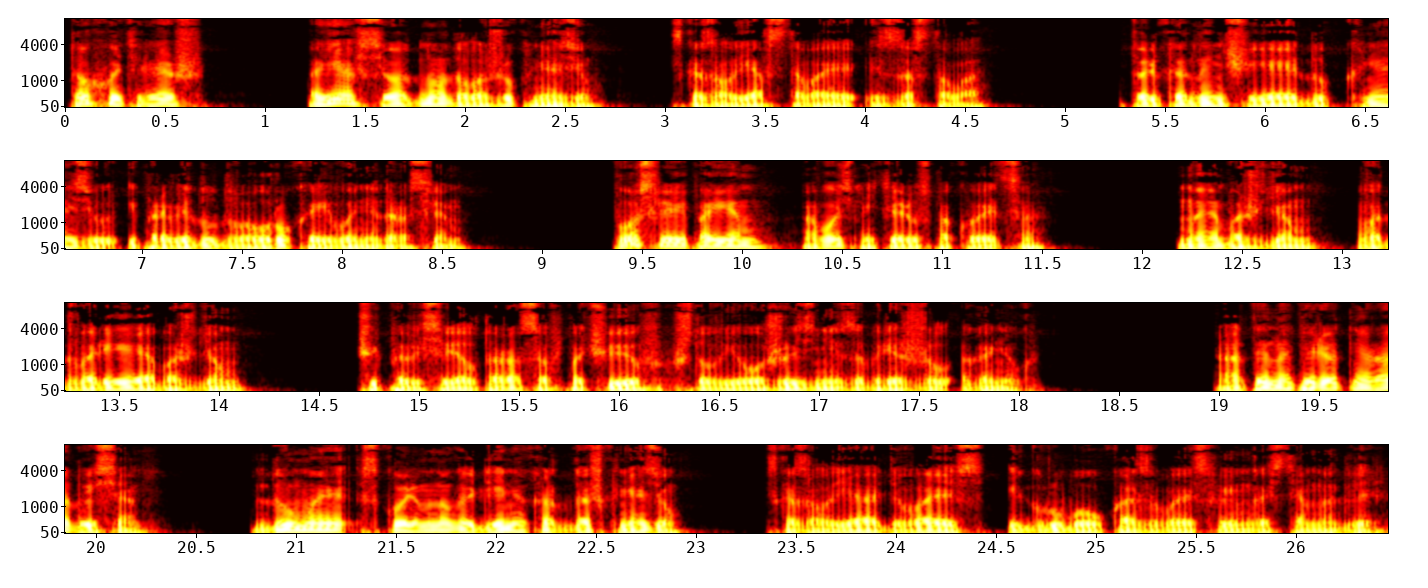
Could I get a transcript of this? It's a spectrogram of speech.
то хоть режь, а я все одно доложу князю, — сказал я, вставая из-за стола. Только нынче я иду к князю и проведу два урока его недорослям. После и поем, а вось метель успокоится. Мы обождем, во дворе и обождем. Чуть повеселел Тарасов, почуяв, что в его жизни забрезжил огонек. «А ты наперед не радуйся. Думай, сколь много денег отдашь князю», — сказал я, одеваясь и грубо указывая своим гостям на дверь.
